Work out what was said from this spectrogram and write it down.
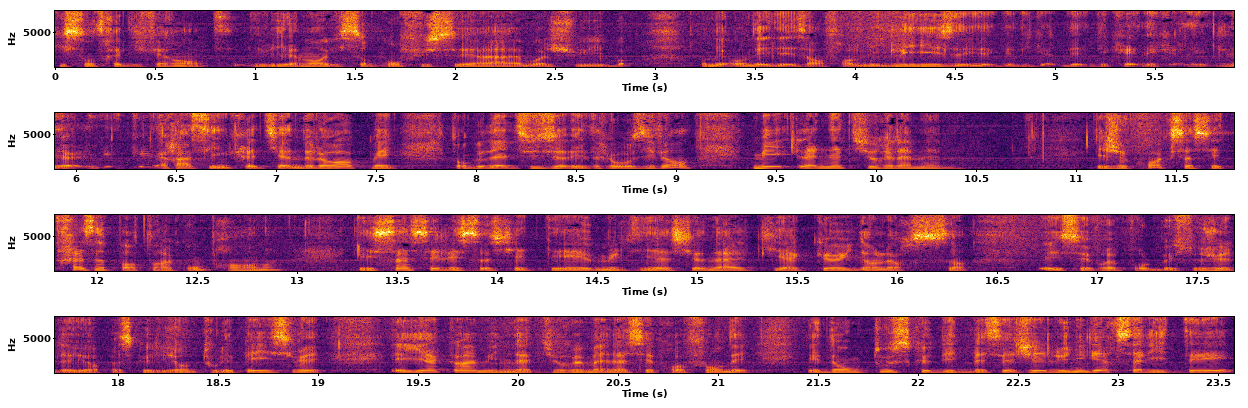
qui sont très différentes. Évidemment, ils sont confucéens. Moi, je suis bon. On est, on est des enfants de l'Église, des, racines chrétiennes de l'Europe, mais donc là-dessus, c'est des très grosses différences. Mais la nature est la même. Et je crois que ça, c'est très important à comprendre. Et ça, c'est les sociétés multinationales qui accueillent dans leur sang, et c'est vrai pour le BCG d'ailleurs, parce que les gens de tous les pays, et il y a quand même une nature humaine assez profonde. Et, et donc, tout ce que dit le BCG, l'universalité,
